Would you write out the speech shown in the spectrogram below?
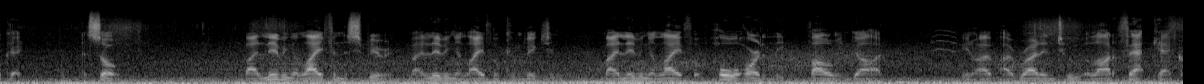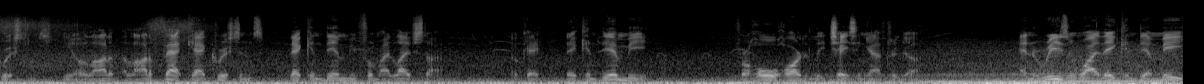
Okay, and so by living a life in the spirit, by living a life of conviction, by living a life of wholeheartedly following God, you know, I've, I've run into a lot of fat cat Christians. You know, a lot of a lot of fat cat Christians that condemn me for my lifestyle. Okay, they condemn me for wholeheartedly chasing after God. And the reason why they condemn me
